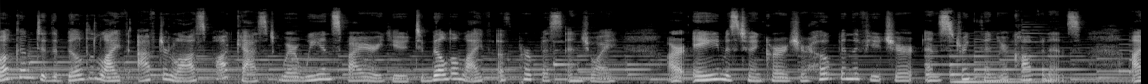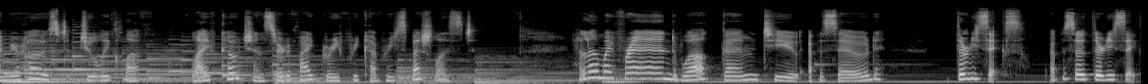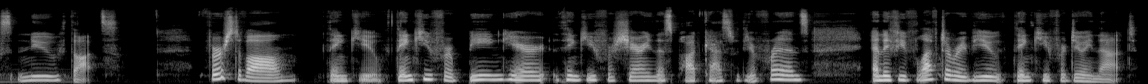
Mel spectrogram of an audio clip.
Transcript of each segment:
Welcome to the Build a Life After Loss podcast, where we inspire you to build a life of purpose and joy. Our aim is to encourage your hope in the future and strengthen your confidence. I'm your host, Julie Clough, life coach and certified grief recovery specialist. Hello, my friend. Welcome to episode 36. Episode 36 New Thoughts. First of all, thank you. Thank you for being here. Thank you for sharing this podcast with your friends. And if you've left a review, thank you for doing that.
